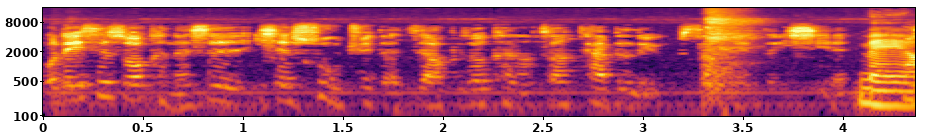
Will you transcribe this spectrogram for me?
我的意思是说，可能是一些数据的资料，比如说可能像 Tableau 上面的一些，没有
